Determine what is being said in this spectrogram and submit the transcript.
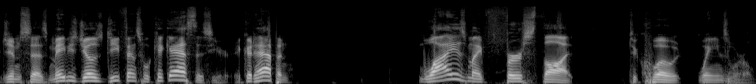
Jim says maybe Joe's defense will kick ass this year. It could happen. Why is my first thought to quote Wayne's World?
